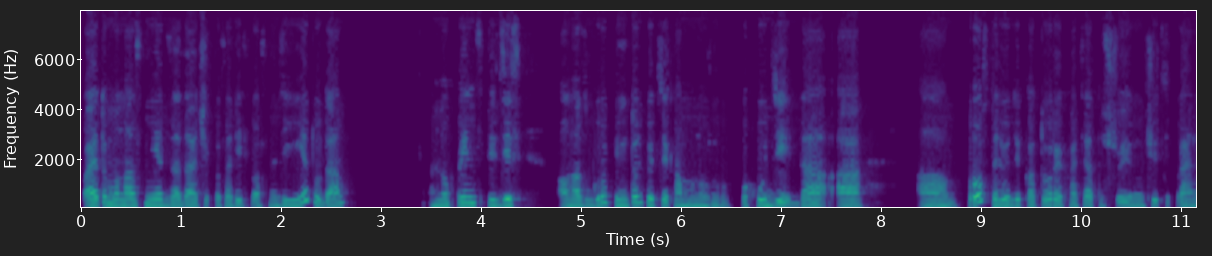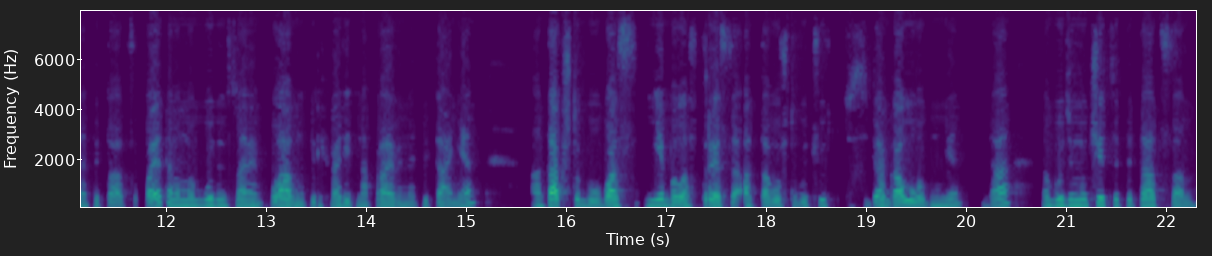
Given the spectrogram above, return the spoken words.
Поэтому у нас нет задачи посадить вас на диету, да, но в принципе здесь у нас в группе не только те, кому нужно похудеть, да, а а, просто люди, которые хотят еще и научиться правильно питаться. Поэтому мы будем с вами плавно переходить на правильное питание, а, так, чтобы у вас не было стресса от того, что вы чувствуете себя голодными. Да? Мы будем учиться питаться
